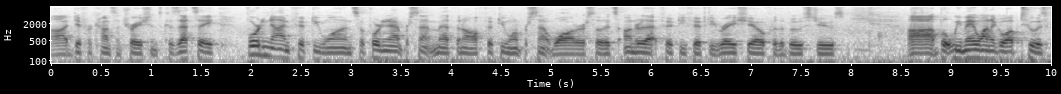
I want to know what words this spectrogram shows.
uh, different concentrations because that's a 49-51, so 49% methanol, 51% water, so it's under that 50-50 ratio for the boost juice. Uh, but we may want to go up to as,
